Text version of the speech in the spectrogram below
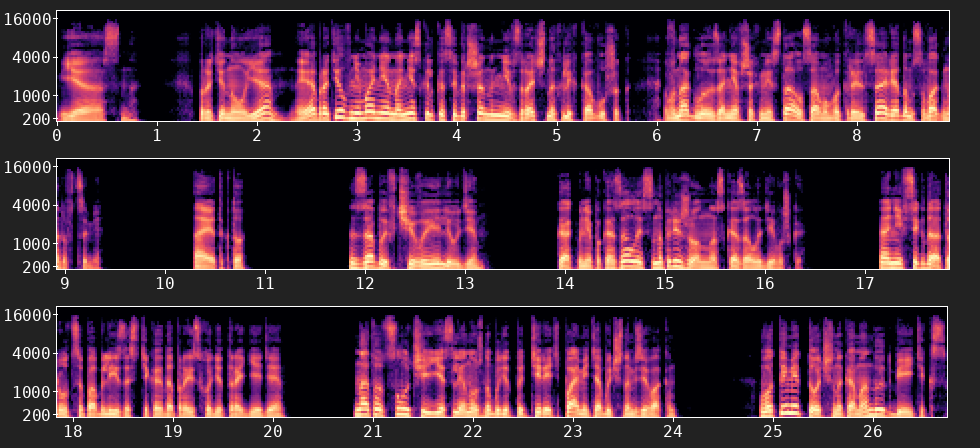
Ясно. Протянул я и обратил внимание на несколько совершенно невзрачных легковушек, в наглую занявших места у самого крыльца рядом с вагнеровцами. А это кто? Забывчивые люди, как мне показалось, напряженно, сказала девушка. Они всегда трутся поблизости, когда происходит трагедия. На тот случай, если нужно будет подтереть память обычным зевакам. Вот ими точно командует Бейтикс.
